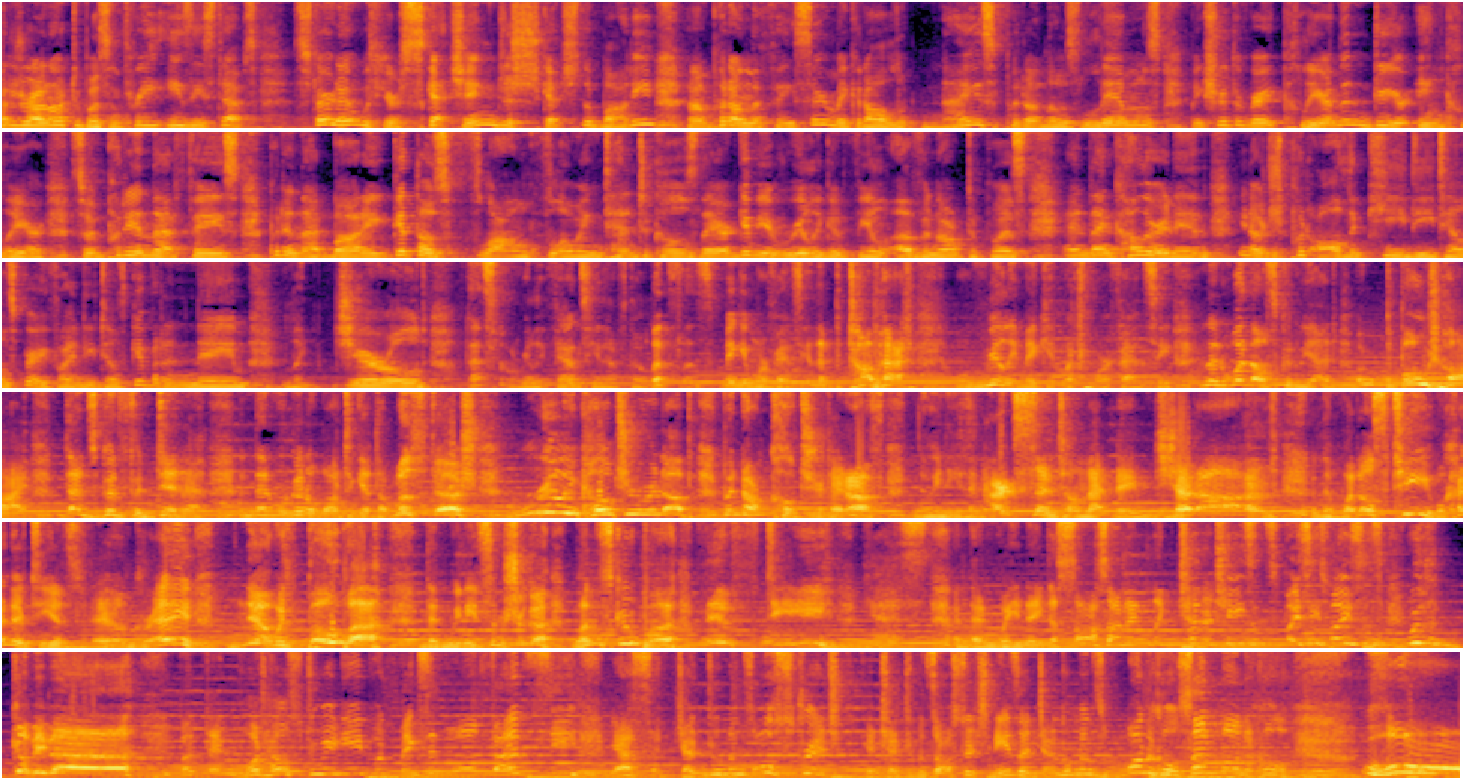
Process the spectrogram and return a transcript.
How to draw an octopus in three easy steps. Start out with your sketching. Just sketch the body. Um, put on the face there. Make it all look nice. Put on those limbs. Make sure they're very clear. And then do your ink layer. So put in that face. Put in that body. Get those long flowing tentacles there. Give you a really good feel of an octopus. And then color it in. You know, just put all the key details, very fine details. Give it a name like Gerald. That's not really fancy enough though. Let's let's make it more fancy. And the top hat will really make it much more fancy. And then what else could we add? A bow tie. That's good for dinner. And then we're gonna want to get the mustache, really culture it up, but not cultured enough. We need an accent on that name, Gerard. And then what else? Tea. What kind of tea is it? Earl Grey? No, it's boba. Then we need some sugar. One scoop of fifty. Yes. And then we need a sauce on it, like cheddar cheese and spicy spices with gummy bear. But then what else do we need? What makes it more fancy? Yes, a gentleman's ostrich. A gentleman's ostrich needs a gentleman's monocle, sun monocle. Oh!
